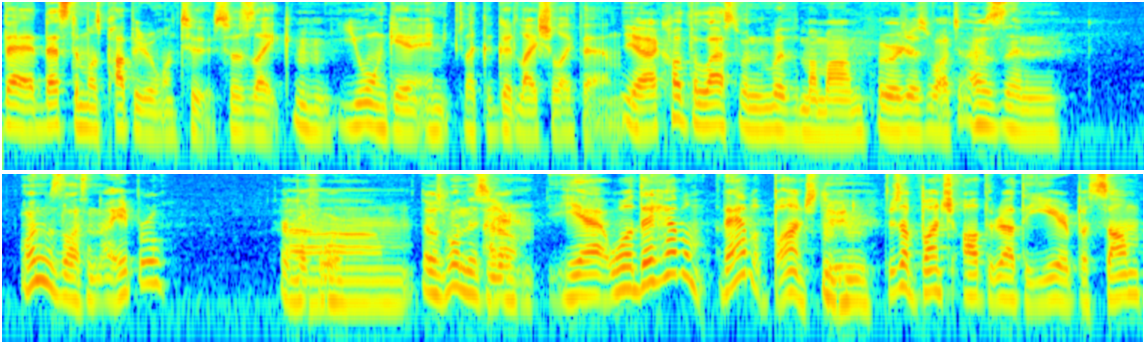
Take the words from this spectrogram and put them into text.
that that's the most popular one too. So it's like Mm-hmm. you won't get any like a good light show like that. yeah. I caught the last one with my mom. We were just watching. I was in. When was the last one? April, or before? Um, there was one this I year. Yeah, well, they have a they have a bunch, dude. Mm-hmm. There's a bunch all throughout the year, but some.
